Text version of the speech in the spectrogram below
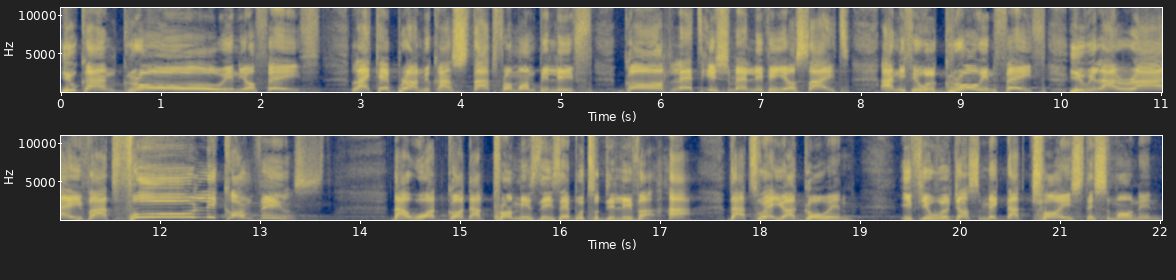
You can grow in your faith. Like Abraham, you can start from unbelief. God, let Ishmael live in your sight. And if you will grow in faith, you will arrive at fully convinced that what God had promised is able to deliver. Ha! That's where you are going. If you will just make that choice this morning.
